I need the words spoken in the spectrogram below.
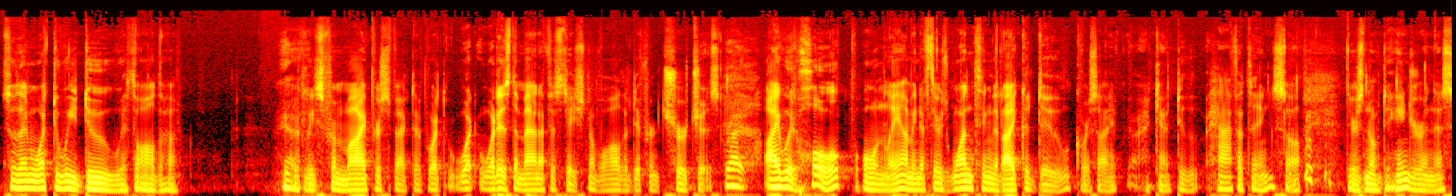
So then what do we do with all the Yeah. at least from my perspective, what, what, what is the manifestation of all the different churches? Right. I would hope only, I mean, if there's one thing that I could do, of course, I, I can't do half a thing, so there's no danger in this.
